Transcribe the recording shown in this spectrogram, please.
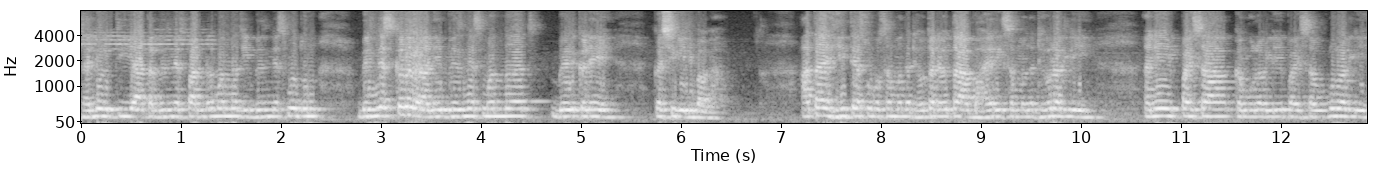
झाली होती. आता बिझनेस पार्टनर मधनच ही बिझनेस मधून बिझनेस कडे आणि बिझनेस मधनच बेडकडे कशी गेली बघा. आता ही त्यासोबत संबंध ठेवता ठेवता बाहेरही संबंध ठेवू लागली आणि पैसा कमवू लागली पैसा उकळू लागली.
